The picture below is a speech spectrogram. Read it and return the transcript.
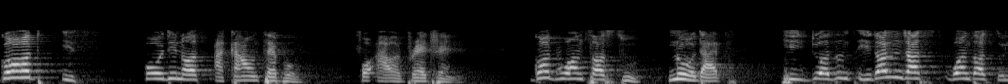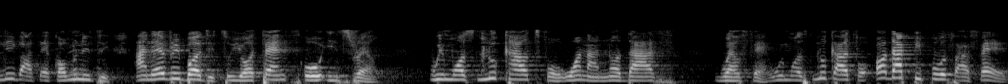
God is holding us accountable for our brethren. God wants us to know that he doesn't, he doesn't just want us to live as a community and everybody to your tents, O Israel. We must look out for one another's welfare. We must look out for other people's affairs.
